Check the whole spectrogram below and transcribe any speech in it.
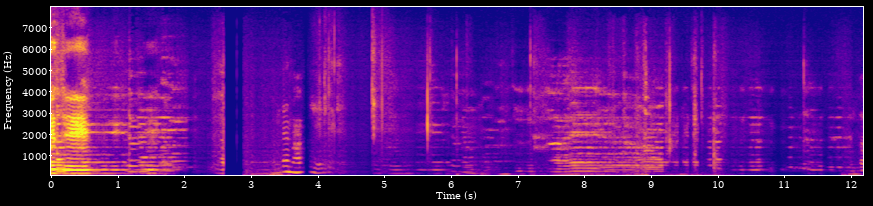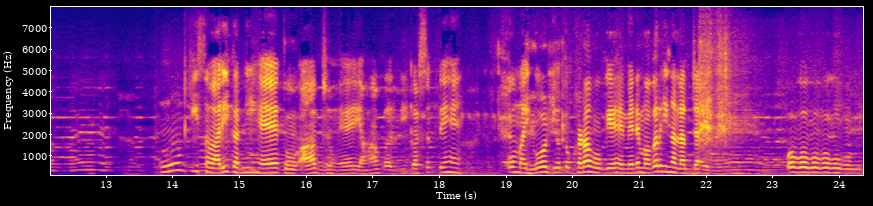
ऊँट की सवारी करनी है तो आप जो है यहाँ पर भी कर सकते हैं। ओ माय गॉड ये तो खड़ा हो गया है मेरे, मगर ही ना लग जाए। ओ वो वो वो वो वो।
